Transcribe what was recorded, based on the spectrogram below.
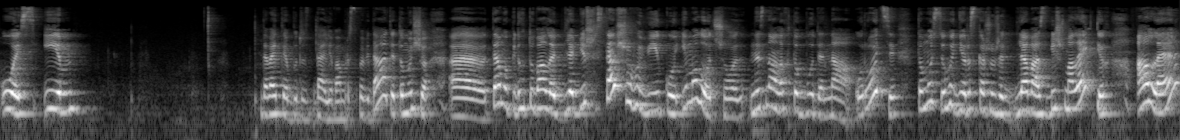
Ось і. Давайте я буду далі вам розповідати, тому що е, тему підготувала для більш старшого віку і молодшого. Не знала, хто буде на уроці, тому сьогодні розкажу вже для вас більш маленьких. Але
